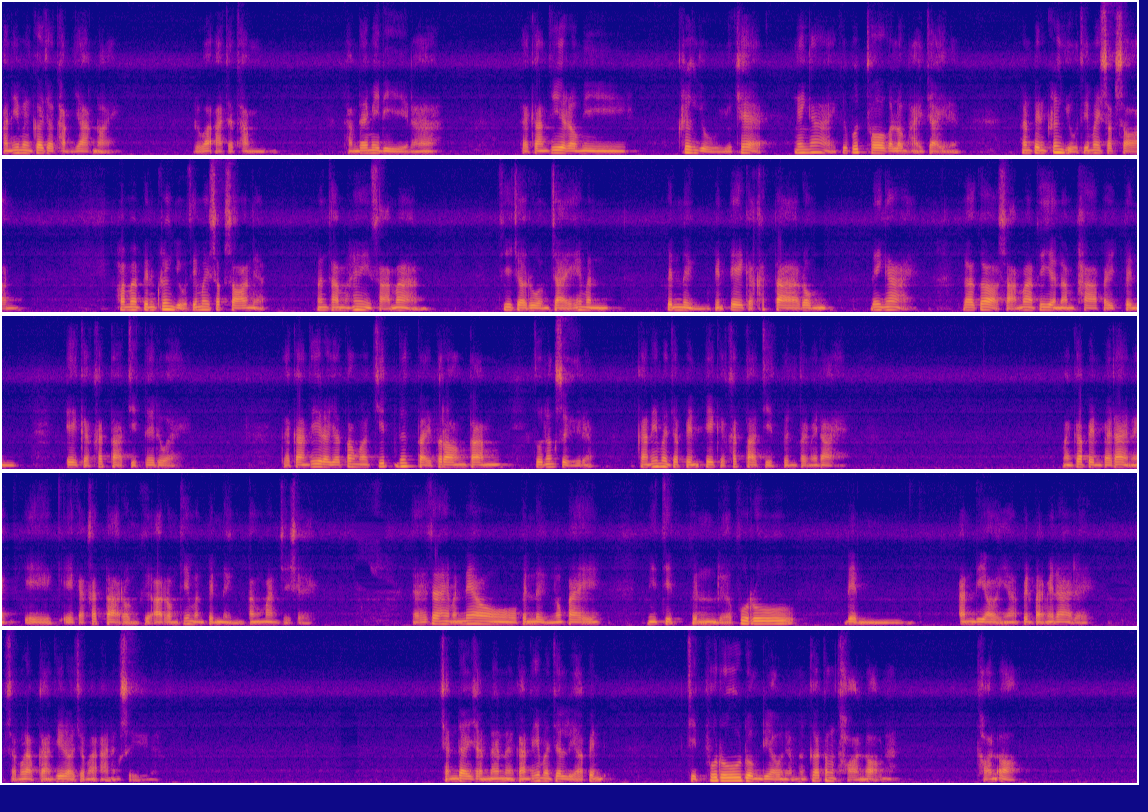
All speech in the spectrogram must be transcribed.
อันนี้มันก็จะทำยากหน่อย หรือว่าอาจจะทำทำได้ไม่ดีนะ แต่การที่เรามีเครื่องอยู่อยู่แค่ ง่ายๆ คือพุทโธกับลมหายใจเนี่ย มันเป็นเครื่องอยู่ที่ไม่ซับซ้อน พอมันเป็นเครื่องอยู่ที่ไม่ซับซ้อนเนี่ย มันทำให้สามารถที่จะรวมใจให้มันเป็นหนึ่ง เป็นเอกคตารมได้ง่าย แล้วก็สามารถที่จะนำพาไปเป็นเอกคตาจิตได้ด้วย แต่การที่เราจะต้องมาคิดนึกไต่ตรองตามตัวหนังสือเนี่ย การที่มันจะเป็นเอกคตาจิตเป็นไปไม่ได้ มันก็เป็นไปได้ในเอกคตารมคืออารมณ์ที่มันเป็นหนึ่งตั้งมั่นเฉยๆแต่ถ้าจะให้มันแน่วเป็นหนึ่งลงไป มีจิตเป็นเหลือผู้รู้เด่นอันเดียวอย่างเงี้ยเป็นไปไม่ได้เลยสำหรับการที่เราจะมาอ่านหนังสือนี่ยชั้นใดชั้นนั้นนะการที่มันจะเหลือเป็นจิตผู้รู้ดวงเดียวเนี่ย มันก็ต้องถอนออกนะถอนออก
